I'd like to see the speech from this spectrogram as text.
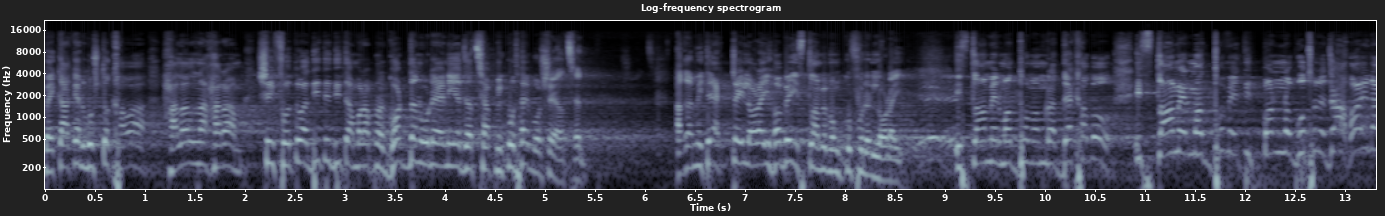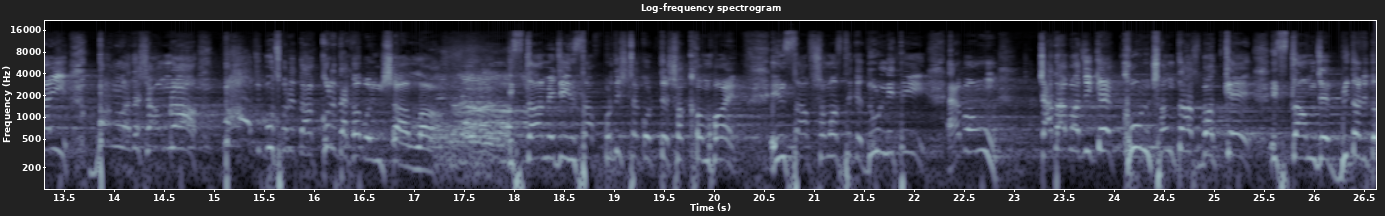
ভাই, কাকের গোস্ত খাওয়া হালাল না হারাম, সেই ফতোয়া দিতে দিতে আমার আপনার গর্দান উড়ে নিয়ে যাচ্ছে। আপনি কোথায় বসে আছেন? আগামীতে একটাই লড়াই হবে, ইসলাম এবং কুফুরের লড়াই। ইসলামের মাধ্যমে আমরা দেখাবো। ইসলামের মাধ্যমে তিপ্পান্ন বছরে যা হয় নাই, বাংলাদেশে আমরা বছরে তা করে দেখাবো ইনশাআল্লাহ। ইসলামে যে ইনসাফ প্রতিষ্ঠা করতে সক্ষম হয়, ইনসাফ সমাজ থেকে দুর্নীতি এবং চাঁদাবাজিকে, খুন সন্ত্রাসবাদকে ইসলাম যে বিতাড়িত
